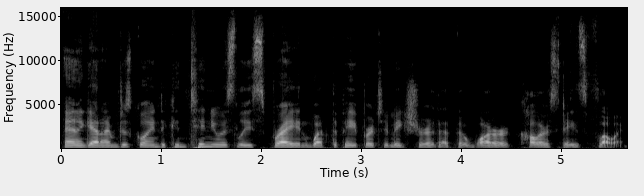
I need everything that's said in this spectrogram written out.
And again, I'm just going to continuously spray and wet the paper to make sure that the watercolor stays flowing.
